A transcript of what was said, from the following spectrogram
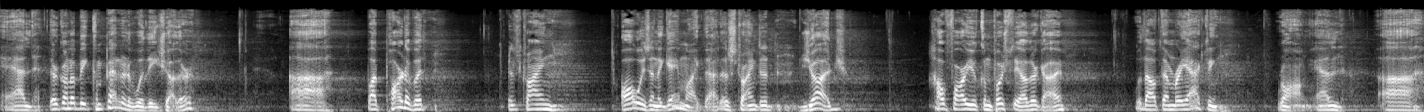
And they're going to be competitive with each other. Uh, but part of it is trying, always in a game like that, is trying to judge how far you can push the other guy without them reacting wrong. And, uh,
